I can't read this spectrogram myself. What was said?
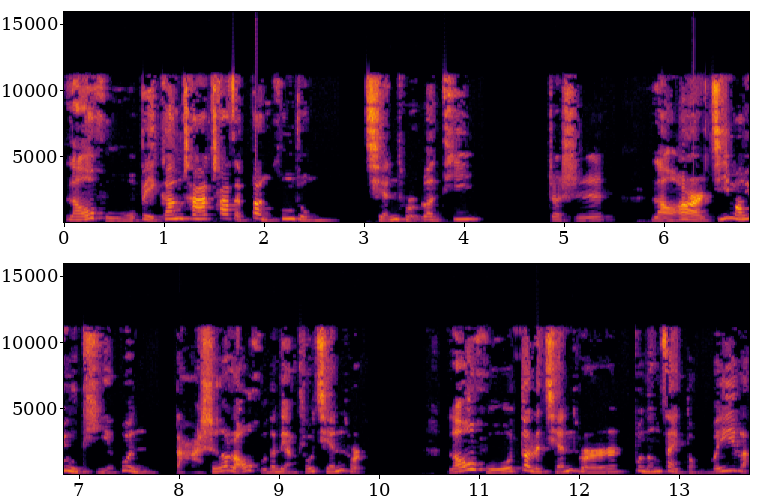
老虎被钢叉插在半空中，前腿乱踢。这时，老二急忙用铁棍打折老虎的两条前腿，老虎断了前腿，不能再抖威了。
